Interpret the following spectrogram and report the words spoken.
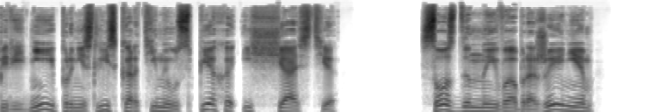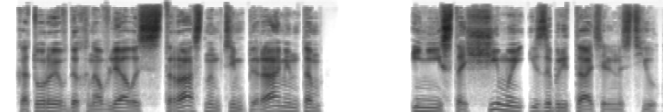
Перед ней пронеслись картины успеха и счастья, созданные воображением, которое вдохновлялось страстным темпераментом и неистощимой изобретательностью.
